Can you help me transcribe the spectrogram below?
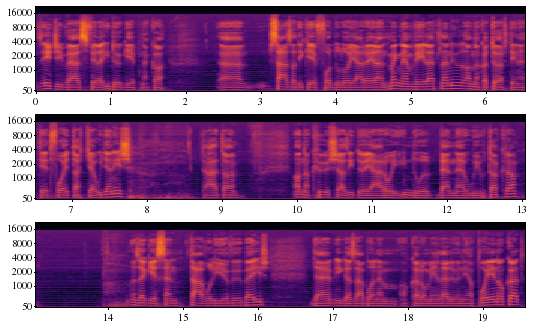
az A.G. Wells féle időgépnek a századik évfordulójára jelent meg, nem véletlenül, annak a történetét folytatja ugyanis. Tehát a, annak hőse az időjáró indul benne új utakra, az egészen távoli jövőbe is, de igazából nem akarom én lelőni a poénokat,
